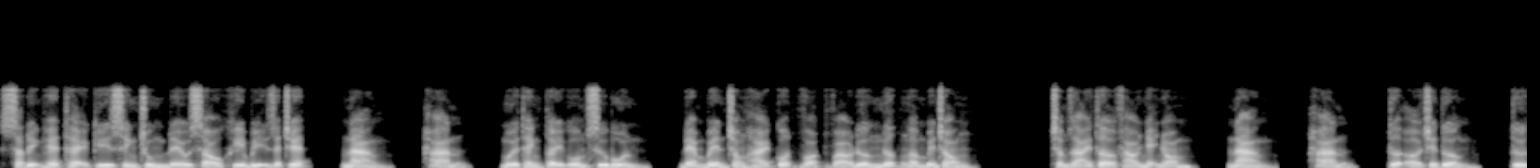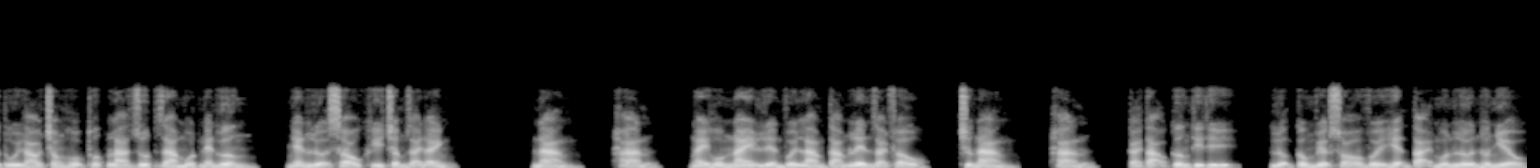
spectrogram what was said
Xác định hết thể ký sinh trùng đều sau khi bị giết chết, nàng hán mới thanh tẩy gốm sứ bùn, đem bên trong hải cốt vọt vào đường nước ngầm bên trong. Chậm rãi thở phào nhẹ nhõm, nàng hán tựa ở trên tường, từ túi láo trong hộp thuốc lá rút ra một nén hương, nhen lửa sau khi chậm rãi đánh. Nàng hán ngày hôm nay liền với làm tám lên giải phẫu, trước nàng hán cải tạo cương thi thì, lượng công việc so với hiện tại muốn lớn hơn nhiều,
